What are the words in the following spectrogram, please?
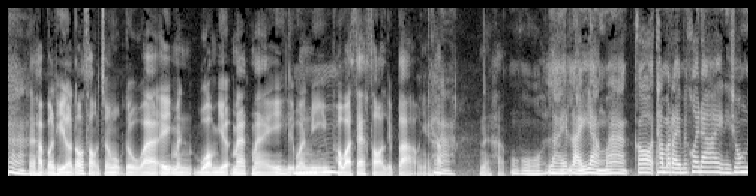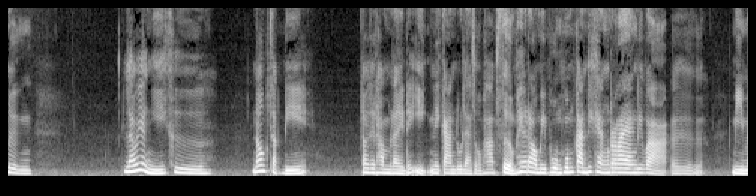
ค่ะนะครับบางทีเราต้องส่องจมูกดูว่าเอ๊ะมันบวมเยอะมากไหมหรือมันมีภาวะแทรกซ้อนหรือเปล่าอย่างเงี้ยครับค่ะ นะครับโอ้โหหลายหลายอย่างมาก ก็ทำอะไรไม่ค่อยได้ในช่วงหนึ่ง แล้วอย่างนี้คือนอกจากนี้เราจะทำอะไรได้อีกในการดูแลสุขภาพเสริมให้เรามีภูมิคุ้มกันที่แข็งแรงดีกว่า เออ มีไหม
